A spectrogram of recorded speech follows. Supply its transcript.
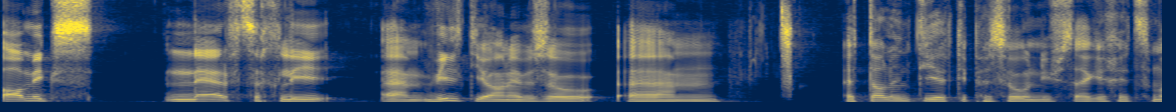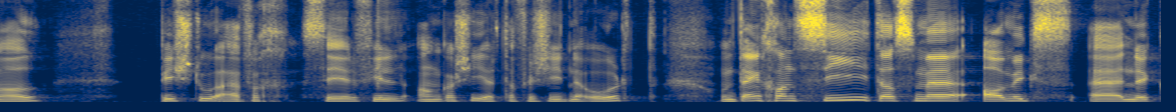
Amix nervt es ein bisschen, ähm, weil Diana eben so ähm, eine talentierte Person ist, sage ich jetzt mal, bist du einfach sehr viel engagiert an verschiedenen Orten. Und dann kann es sein, dass man Amix äh, nicht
